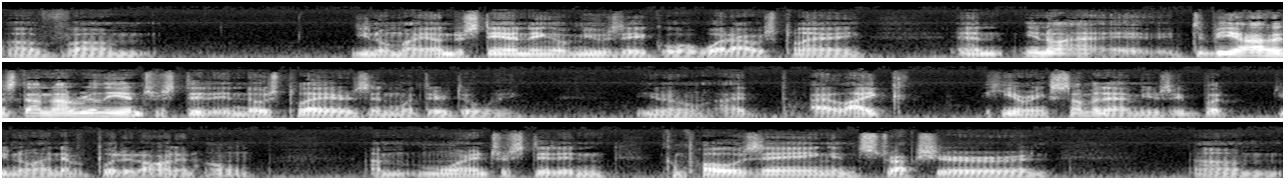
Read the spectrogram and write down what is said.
of um, you know my understanding of music or what I was playing. And you know, I, to be honest, I'm not really interested in those players and what they're doing. You know, I I like hearing some of that music, but you know, I never put it on at home. I'm more interested in composing and structure and um,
